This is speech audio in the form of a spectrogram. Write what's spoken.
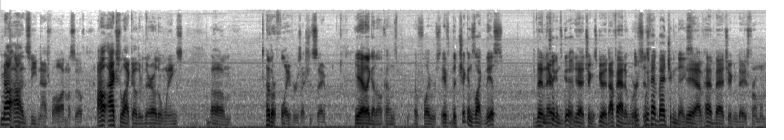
I mean, I, I'd eat Nashville hot myself. I actually like other their other wings, um, other flavors, I should say. Yeah, they got all kinds of flavors. If the chicken's like this, Then The chicken's good. Yeah, chicken's good. I've had it worse. we've had bad chicken days. yeah, I've had bad chicken days from them,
